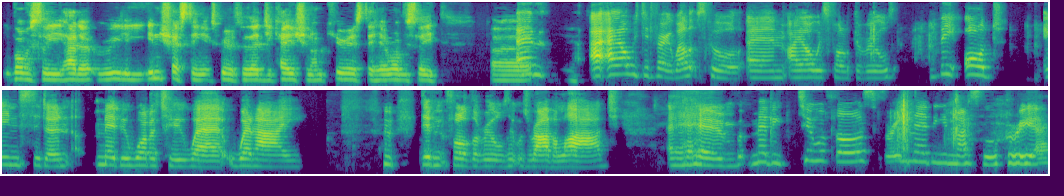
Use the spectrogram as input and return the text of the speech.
you've obviously had a really interesting experience with education. I'm curious to hear, obviously. Uh, um, I, I, always did very well at school. Um, I always followed the rules. The odd incident, maybe one or two, where when I didn't follow the rules, it was rather large. Um, maybe two of those, three maybe in my school career.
